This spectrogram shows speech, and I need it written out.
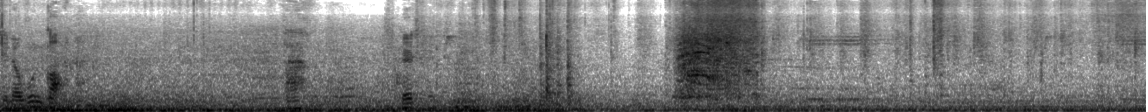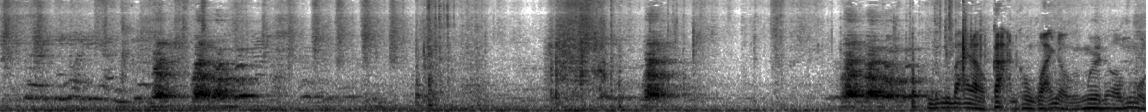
Chiến đấu vẫn còn À. Hết những cái bãi nào cạn không có ánh đâu nguyên ống một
